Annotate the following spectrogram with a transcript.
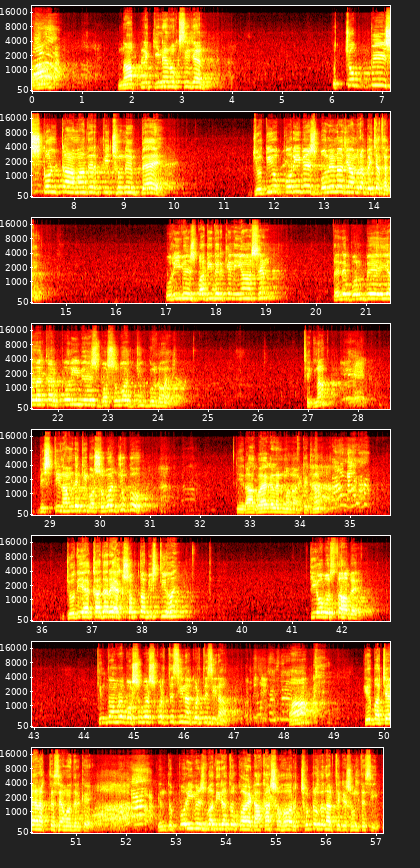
হ্যাঁ? না আপনি কিনেন অক্সিজেন। তো চব্বিশ ঘণ্টা আমাদের পিছনে ব্যয়। যদিও পরিবেশ বলে না যে আমরা বেঁচে থাকি। পরিবেশবাদীদেরকে নিয়ে আসেন তাহলে বলবে এই এলাকার পরিবেশ বসবাস যোগ্য নয়। ঠিক না? বৃষ্টি নামলে কি বসবাস যোগ্য? কি রাগ হয়ে গেলেন মনে হয়, ঠিক না? যদি একাধারে এক সপ্তাহ বৃষ্টি হয় কি অবস্থা হবে? কিন্তু আমরা বসবাস করতেছি না করতেছি না। কে বাঁচায় রাখতেছে আমাদেরকে? কিন্তু পরিবেশবাদীরা তো কয় ঢাকা শহর ছোটবেলার থেকে শুনতেছি।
